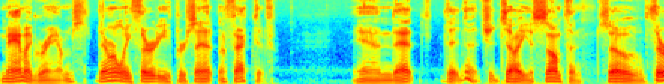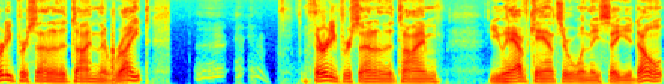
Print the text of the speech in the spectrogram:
mammograms, they're only 30% effective. And that, that, that should tell you something. So 30% of the time they're right. 30% of the time you have cancer when they say you don't.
